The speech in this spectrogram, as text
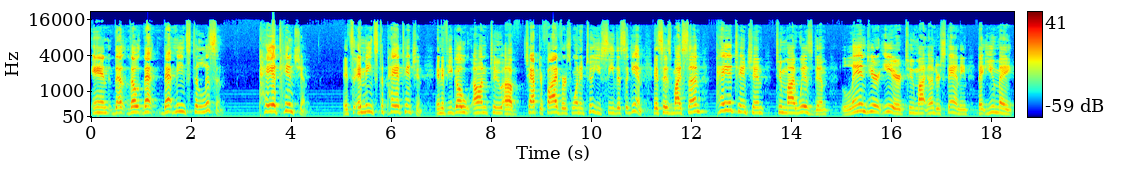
And that, though, that, that means to listen, pay attention. It's, it means to pay attention. And if you go on to uh, chapter 5, verse 1 and 2, you see this again. It says, My son, pay attention to my wisdom, lend your ear to my understanding, that you may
